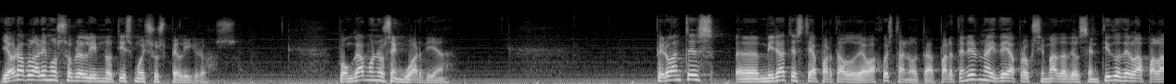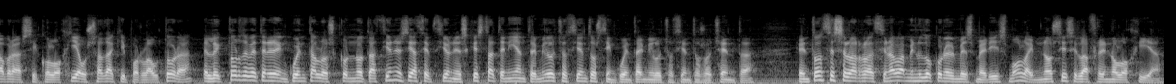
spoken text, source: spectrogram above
Y ahora hablaremos sobre el hipnotismo y sus peligros. Pongámonos en guardia. Pero antes, eh, mirad este apartado de abajo, esta nota. Para tener una idea aproximada del sentido de la palabra psicología usada aquí por la autora, el lector debe tener en cuenta las connotaciones y acepciones que ésta tenía entre 1850 y 1880. Entonces se la relacionaba a menudo con el mesmerismo, la hipnosis y la frenología.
